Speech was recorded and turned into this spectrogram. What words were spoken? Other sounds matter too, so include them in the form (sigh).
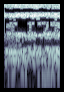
Yeah. (laughs)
